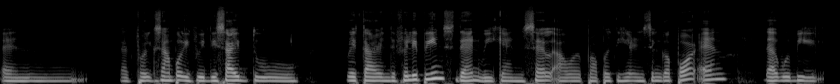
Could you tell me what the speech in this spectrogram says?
And like for example, if we decide to retire in the Philippines, then we can sell our property here in Singapore, and that would be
